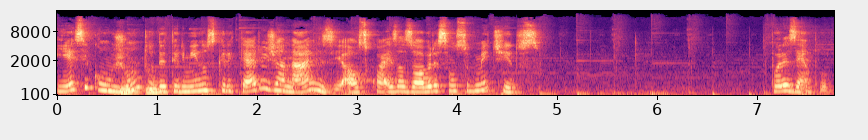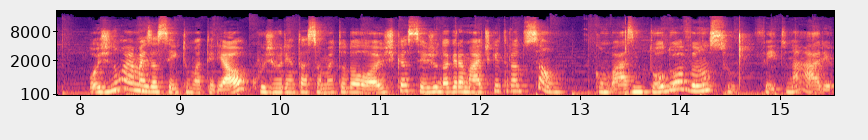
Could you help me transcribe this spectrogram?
e esse conjunto uhum. determina os critérios de análise aos quais as obras são submetidos. Por exemplo, hoje não é mais aceito um material cuja orientação metodológica seja o da gramática e tradução, com base em todo o avanço feito na área.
